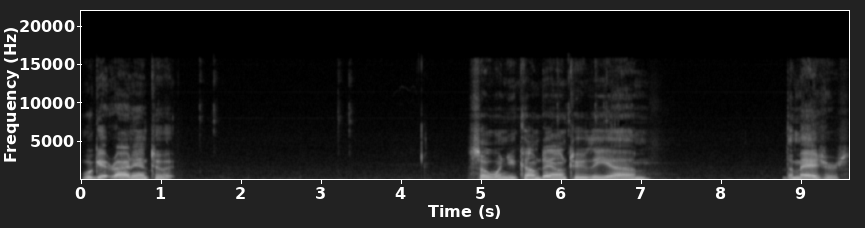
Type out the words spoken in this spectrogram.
we'll get right into it. So when you come down to the um, the measures.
